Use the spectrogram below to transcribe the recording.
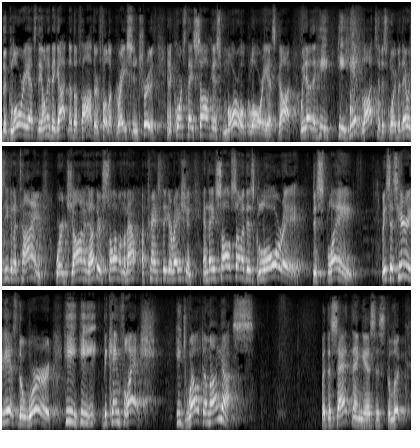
the glory as the only begotten of the Father, full of grace and truth. And of course, they saw his moral glory as God. We know that he, he hid lots of his glory, but there was even a time where John and others saw him on the Mount of Transfiguration, and they saw some of his glory displayed. But he says, here he is, the Word. He, he became flesh. He dwelt among us. But the sad thing is, is to look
